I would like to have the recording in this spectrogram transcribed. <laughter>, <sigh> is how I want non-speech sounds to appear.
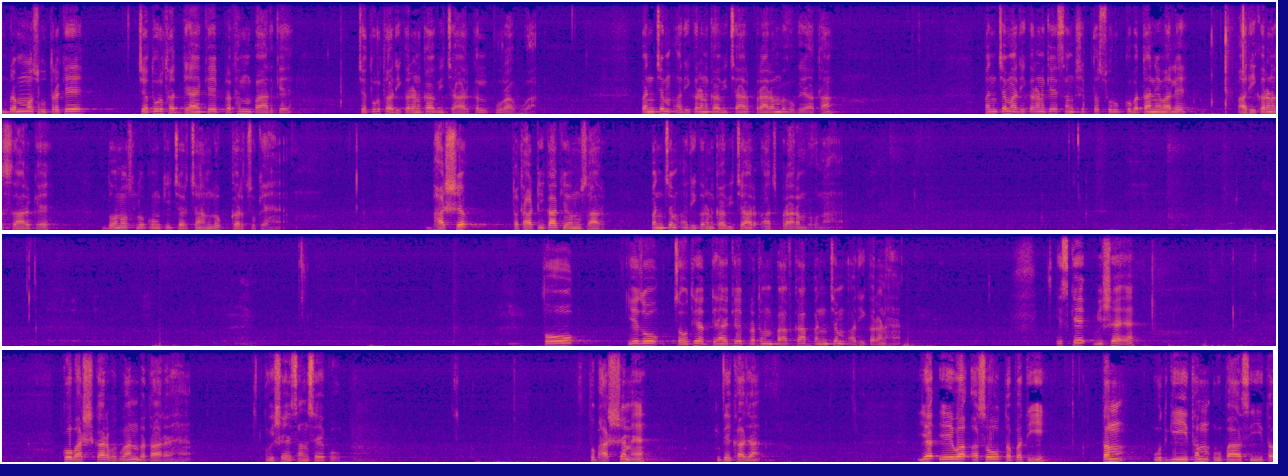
ब्रह्म सूत्र के चतुर्थ अध्याय के प्रथम पाद के चतुर्थ अधिकरण का विचार कल पूरा हुआ। पंचम अधिकरण का विचार प्रारंभ हो गया था। पंचम अधिकरण के संक्षिप्त स्वरूप को बताने वाले अधिकरण सार के दोनों श्लोकों की चर्चा हम लोग कर चुके हैं। भाष्य तथा टीका के अनुसार पंचम अधिकरण का विचार आज प्रारंभ होना है। तो ये जो चौथे अध्याय के प्रथम पाद का पंचम अधिकरण है, इसके विषय को भाष्कर भगवान बता रहे हैं। विषय संशय को। तो भाष्य में देखा जाए यह एव असो तपति तम उद्गीतम उपासीत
